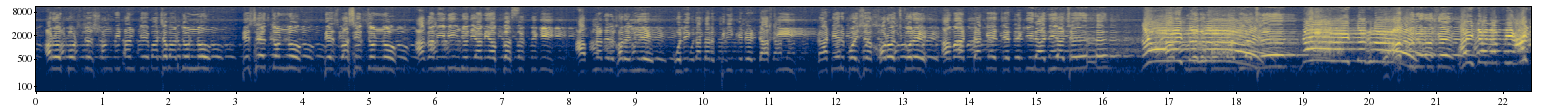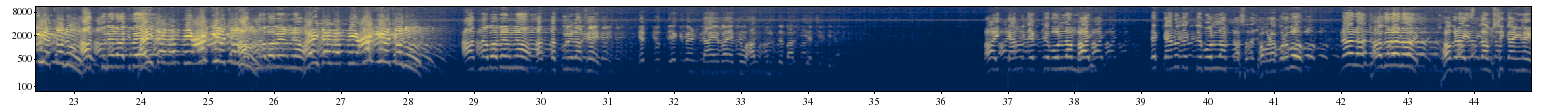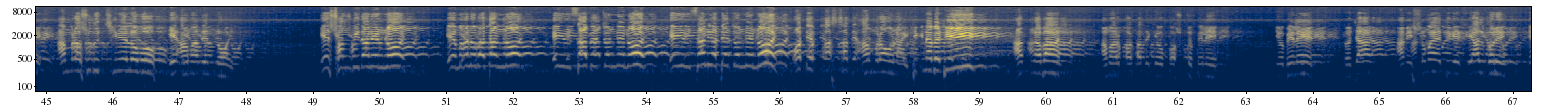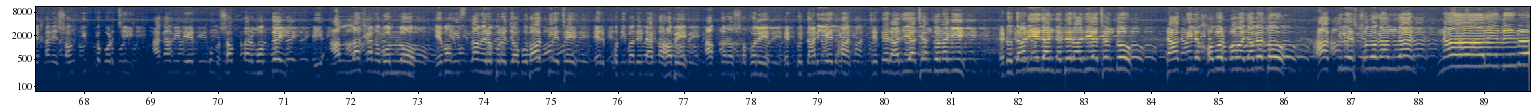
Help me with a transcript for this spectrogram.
ভারতবর্ষের সংবিধানকে বাঁচাবার জন্য দেশের জন্য দেশবাসীর জন্য আগামী দিন যদি আমি আব্বাস সিদ্দিকী আপনাদের ঘরে নিয়ে কলিকাতার ক্রিকেটের ডাকি কাঠের পয়সা খরচ করে আমার ডাকে যেতে কি রাজি আছে? হাত তুলে রাখবে। আগিয়ে চলুন। আপনি আগিয়ে চলুন। হাত নামাবেন না, হাতটা তুলে রাখেন। একটু দেখবেন ডায়ে বায়ে কেউ হাত তুলতে বাকি আছে কিনা। ভাই, কেন দেখতে বললাম ভাই? এ, কেন দেখতে বললাম? তার সাথে ঝগড়া করব? না না, ঝগড়া নয়। ঝগড়া ইসলাম শিখাইনে আমরা শুধু চিনে লব, এ আমাদের নয়। এ সংবিধানের নয়, এ মানবতার নয় জন্য নয় এই জন্য নয়, অতএব তার সাথে আমরাও নাই। ঠিক না বে ঠিক? হাত নাবান। আমার কথাতে কেউ কষ্ট পেলে, কেউ পেলেন তো যাক, আমি সময়ের দিকে খেয়াল করে এখানে সংক্ষিপ্ত করছি। আগামী ডেট সপ্তাহের মধ্যেই এই আল্লাহ কেন বলল এবং ইসলামের উপরে যে অপবাদ দিয়েছে, এর প্রতিবাদে ডাকা হবে? আপনারা সকলে একটু দাঁড়িয়ে যান। যেতে রাজি আছেন তো নাকি? একটু দাঁড়িয়ে যান, যেতে রাজি আছেন তো? ডাক দিলে খবর পাওয়া যাবে তো? হাত তুলে স্লোগান দেন নারে দিবে।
